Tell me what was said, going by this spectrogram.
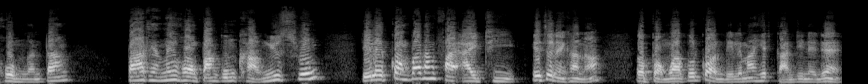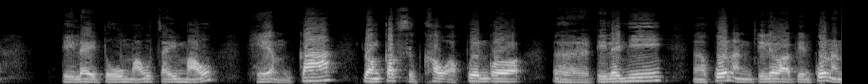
ห่มกันตั้งปลาทางในห้องปังกลุ่มข่าวนิวส์รูมเตะเลยกล้องปลาทั้งฝ่ายไอทีเอ๊ะเจ้าไหนคะเนาะเออป่องว่าก้นก่อนเตะเลยมาเหตุการณ์ที่ไหนเนี่ยเตะเลยโตเมาใจเมาเหมกาลองกับสืบเข้าออกเปื้อนก็เอ่อตีเลยมีเออก้นอันตีเลยว่าเป็นก้นอัน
